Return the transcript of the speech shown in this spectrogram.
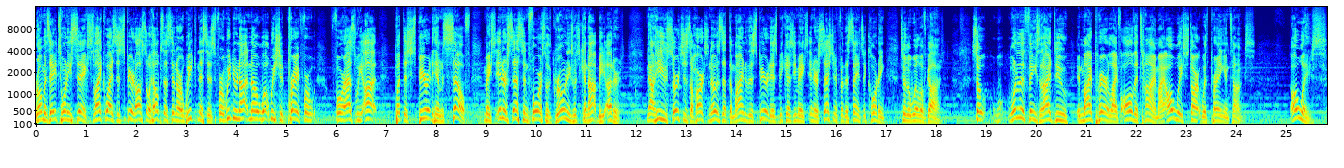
Romans 8 26. Likewise, the Spirit also helps us in our weaknesses, for we do not know what we should pray for, for as we ought, but the Spirit Himself makes intercession for us with groanings which cannot be uttered. Now, he who searches the hearts knows that the mind of the Spirit is because he makes intercession for the saints according to the will of God. So, one of the things that I do in my prayer life all the time, I always start with praying in tongues. Always.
